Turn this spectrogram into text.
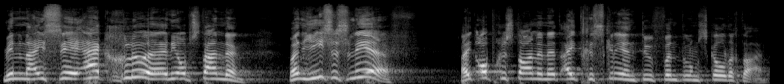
Men hy sê ek glo in die opstanding want Jesus leef. Hy het opgestaan en het uitgeskree en toe vind hulle hom skuldig daaraan.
